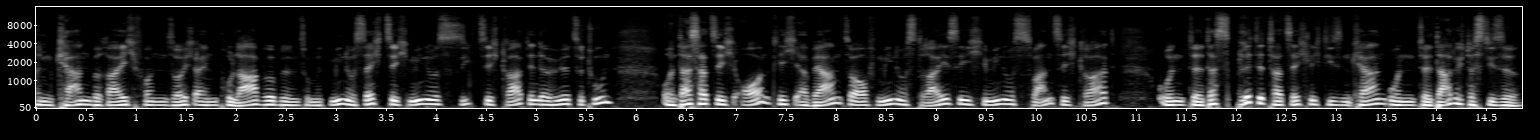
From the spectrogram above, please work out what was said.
im Kernbereich von solch einem Polarwirbel, so mit minus 60, minus 70 Grad in der Höhe zu tun. Und das hat sich ordentlich erwärmt, so auf minus 30, minus 20 Grad. Und äh, das splittet tatsächlich diesen Kern. Und äh, dadurch, dass diese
